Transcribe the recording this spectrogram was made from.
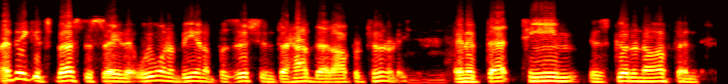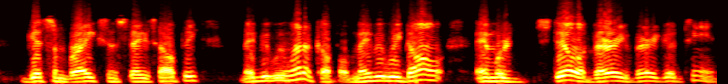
I think it's best to say that we want to be in a position to have that opportunity. Mm-hmm. And if that team is good enough and gets some breaks and stays healthy, maybe we win a couple. Maybe we don't, and we're still a very, very good team.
